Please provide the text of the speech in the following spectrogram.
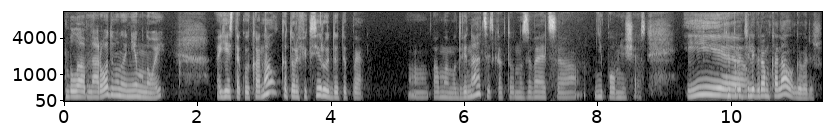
была обнародована не мной. Есть такой канал, который фиксирует ДТП. А, По-моему, 12, как-то он называется, не помню сейчас. И Ты про телеграм-канал говоришь?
